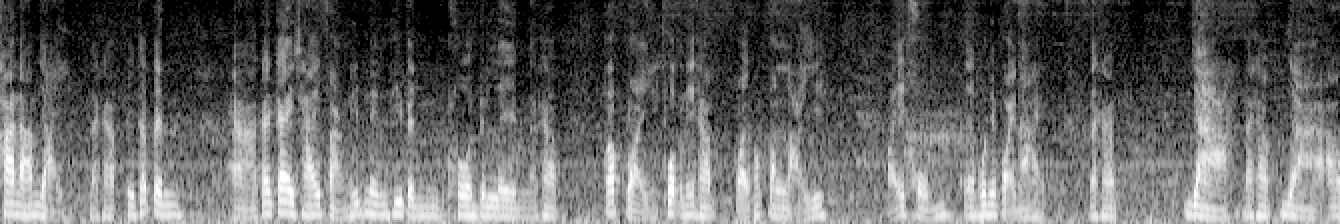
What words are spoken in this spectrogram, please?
ท่าน้ำใหญ่นะครับหรือถ้าเป็นอ่าใกล้ๆชายฝั่งนิดนึงที่เป็นโคลนเป็นเลนนะครับ ก็ปล่อยพวกนี้ครับปล่อยพวกปลาไหลหอยขมอะไรพวกนี้ปล่อยได้นะครับ อย่านะครับอย่าเอา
